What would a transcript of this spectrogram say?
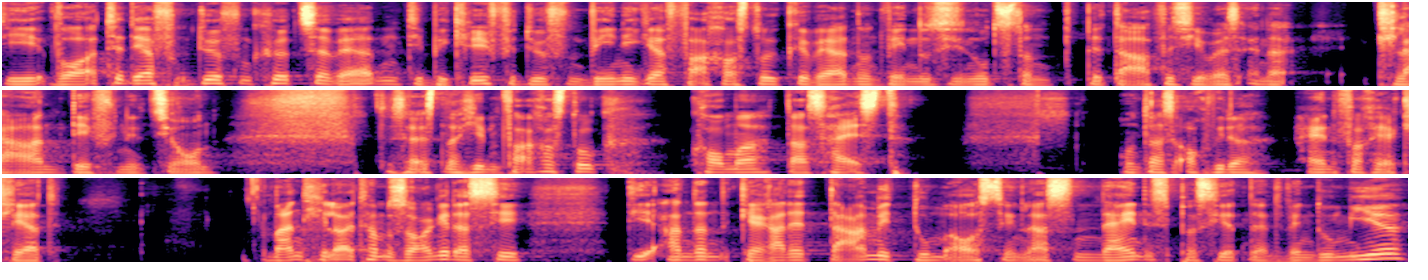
die Worte dürfen kürzer werden, die Begriffe dürfen weniger Fachausdrücke werden und wenn du sie nutzt, dann bedarf es jeweils einer klaren Definition. Das heißt, nach jedem Fachausdruck, Komma, das heißt. Und das auch wieder einfach erklärt. Manche Leute haben Sorge, dass sie die anderen gerade damit dumm aussehen lassen. Nein, das passiert nicht. Wenn du mir,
